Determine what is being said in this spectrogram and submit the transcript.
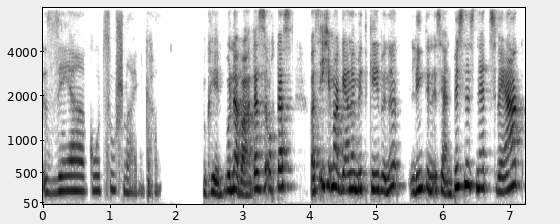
sehr gut zuschneiden kann. Okay, wunderbar. Das ist auch das, was ich immer gerne mitgebe. Ne? LinkedIn ist ja ein Business-Netzwerk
